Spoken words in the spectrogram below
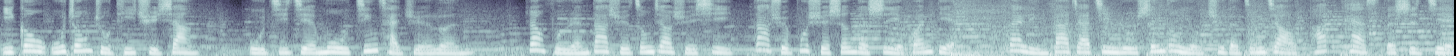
一共五种主题取向，五集节目精彩绝伦，让辅仁大学宗教学系大学部学生的视野观点，带领大家进入生动有趣的宗教 Podcast 的世界。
